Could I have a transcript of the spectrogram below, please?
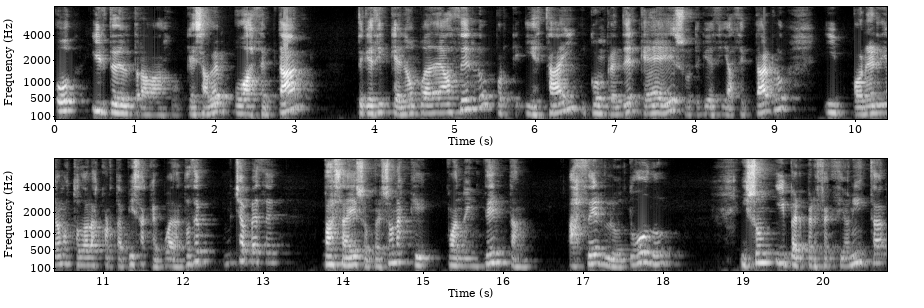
o irte del trabajo, que saber o aceptar, te quiere decir que no puedes hacerlo porque, y está ahí, comprender qué es eso, te quiere decir aceptarlo y poner, digamos, todas las cortapisas que puedas. Entonces, muchas veces pasa eso, personas que cuando intentan hacerlo todo y son hiperperfeccionistas,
